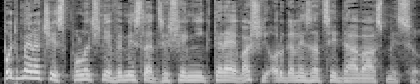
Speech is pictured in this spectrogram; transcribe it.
Pojďme radši společně vymyslet řešení, které vaší organizaci dává smysl.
